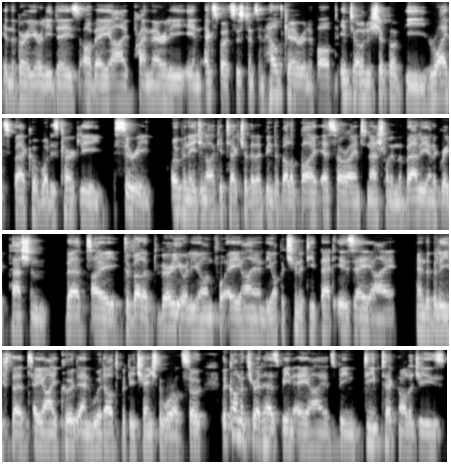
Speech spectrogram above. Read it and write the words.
in the very early days of AI, primarily in expert systems in healthcare, and evolved into ownership of the rights back of what is currently Siri, open agent architecture that had been developed by SRI International in the Valley, and a great passion that I developed very early on for AI and the opportunity that is AI and the belief that AI could and would ultimately change the world. So the common thread has been AI. It's been deep technologies,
